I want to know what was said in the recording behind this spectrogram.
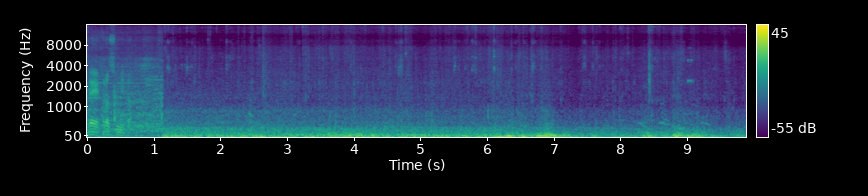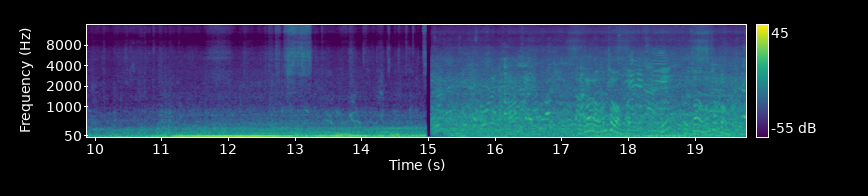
네, 그렇습니다. 괜찮아 혼자만 가 응? 괜찮아 혼자만 가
